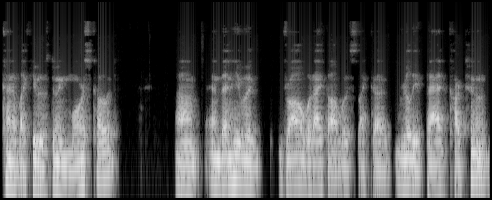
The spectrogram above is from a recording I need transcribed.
kind of like he was doing Morse code. Um, and then he would draw what I thought was like a really bad cartoon,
